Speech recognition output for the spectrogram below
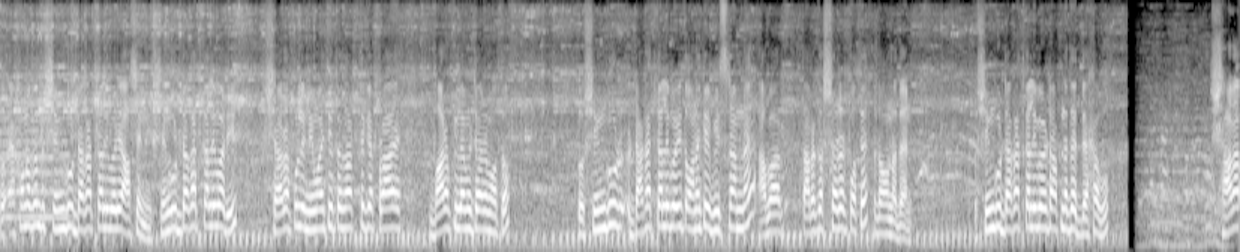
তো এখনও কিন্তু সিঙ্গুর ডাকাত কালীবাড়ি আসেনি। সিঙ্গুর ডাকাত কালীবাড়ি শেওড়াফুলি নিমাইতিত ঘাট থেকে প্রায় বারো কিলোমিটারের মতো। তো সিঙ্গুর ডাকাত কালীবাড়িতে অনেকেই বিশ্রাম নেয়, আবার তারকেশ্বরের পথে রওনা দেন। সিঙ্গুর ডাকাত কালীবাড়িটা আপনাদের দেখাবো। সারা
